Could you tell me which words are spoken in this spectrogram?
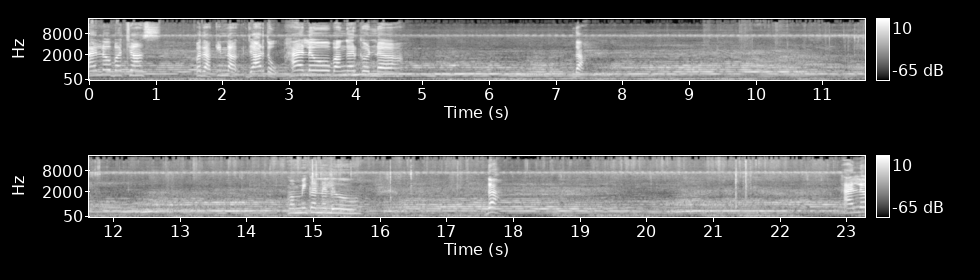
హలో బచ్చాస్. పద కింద జారుతో. హలో బంగారు కొండ మమ్మీ కన్నలు. దా. హలో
